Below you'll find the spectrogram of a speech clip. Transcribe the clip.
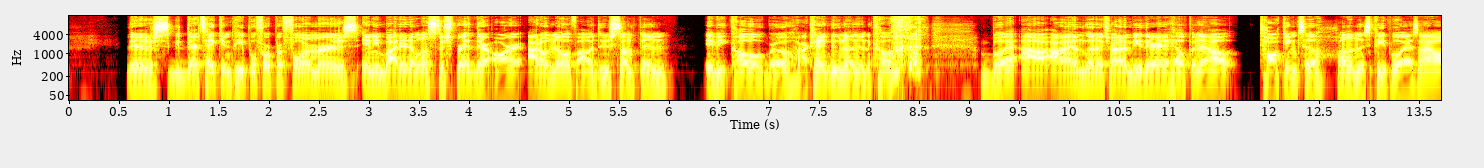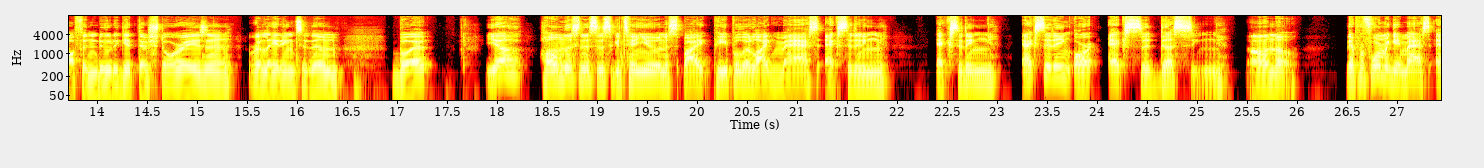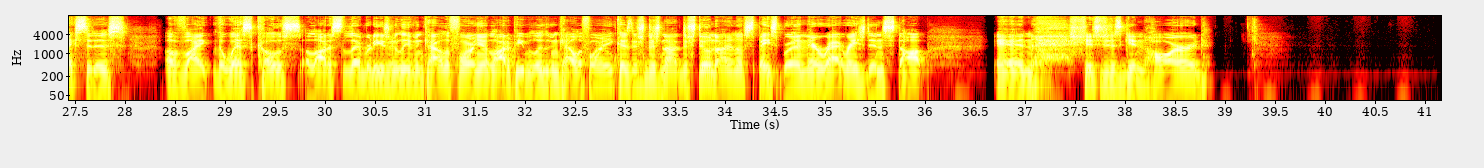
There's they're taking people for performers, anybody that wants to spread their art. I don't know if I'll do something. It'd be cold, bro. I can't do nothing in the cold. but I, I am gonna try and be there and helping out, talking to homeless people as I often do to get their stories and relating to them. But yeah, homelessness is continuing to spike. People are like mass exiting, exiting, exiting, or exodusing. I don't know. They're performing a mass exodus of like the West Coast. A lot of celebrities are leaving California. A lot of people are leaving California because there's just not there's still not enough space, bro. And their rat race didn't stop, and shit's just getting hard.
